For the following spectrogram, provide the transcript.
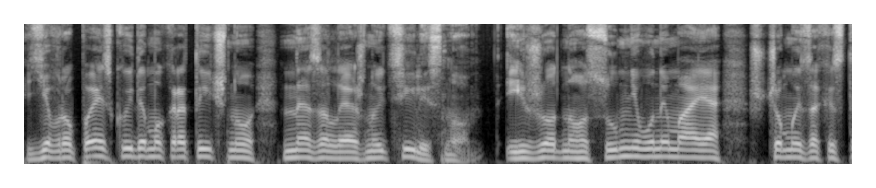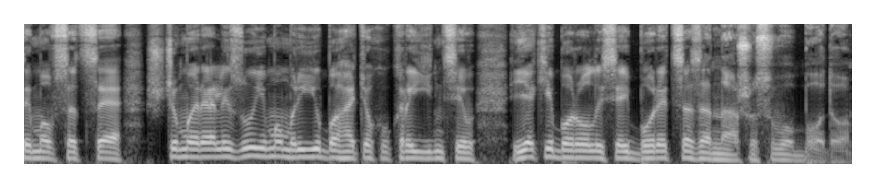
європейську й демократичну, незалежну й цілісну. І жодного сумніву немає, що ми захистимо все це, що ми реалізуємо мрію багатьох українців, які боролися й борються за нашу свободу.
